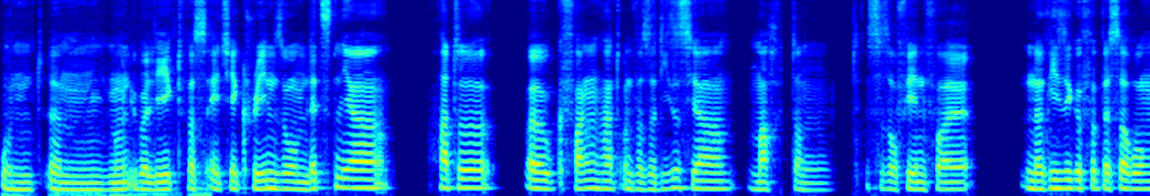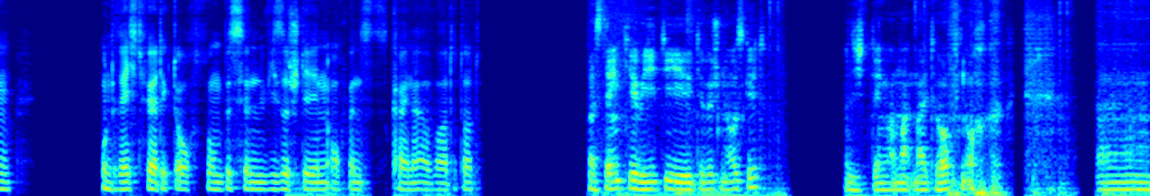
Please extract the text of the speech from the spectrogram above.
Und ähm, wenn man überlegt, was AJ Green so im letzten Jahr hatte, äh, gefangen hat und was er dieses Jahr macht, dann ist es auf jeden Fall eine riesige Verbesserung und rechtfertigt auch so ein bisschen, wie sie stehen, auch wenn es keiner erwartet hat. Was denkt ihr, wie die Division ausgeht? Also ich denke, Malte hofft noch. äh.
